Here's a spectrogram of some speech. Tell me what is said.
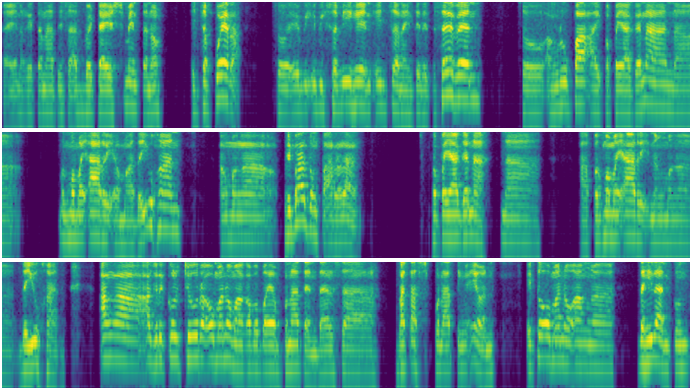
Ay, nakita natin sa advertisement, ano? EDSA Puera. So, ibig, ibig sabihin, EDSA 1987. So, ang lupa ay papayagan na na magmamayari ang mga dayuhan, ang mga pribadong paaralan. Papayagan na na ah, pagmamayari ng mga dayuhan. Ang ah, agrikultura o mano mga kababayan po natin dahil sa batas po natin ngayon, ito o mano ang ah, dahilan kung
